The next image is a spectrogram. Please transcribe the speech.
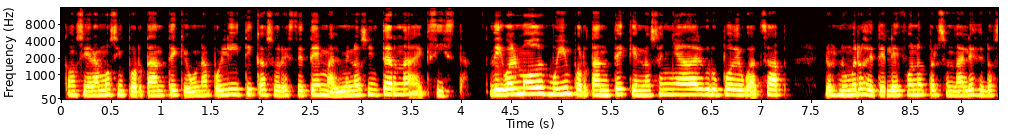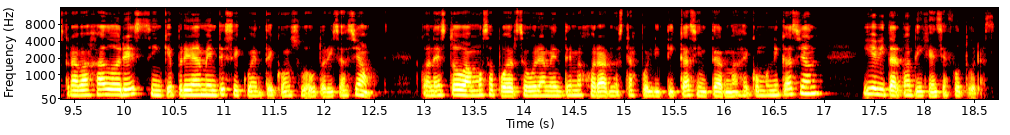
consideramos importante que una política sobre este tema, al menos interna, exista. De igual modo, es muy importante que no se añada al grupo de WhatsApp los números de teléfono personales de los trabajadores sin que previamente se cuente con su autorización. Con esto vamos a poder seguramente mejorar nuestras políticas internas de comunicación y evitar contingencias futuras.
